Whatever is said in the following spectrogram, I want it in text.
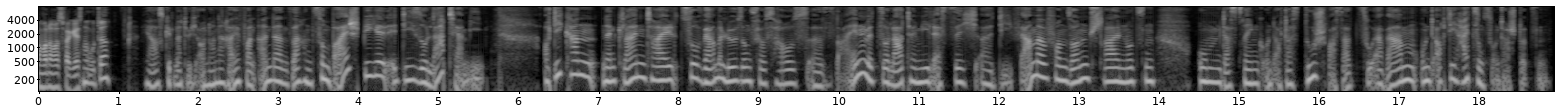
Haben wir noch was vergessen, Ute? Ja, es gibt natürlich auch noch eine Reihe von anderen Sachen. Zum Beispiel die Solarthermie. Auch die kann einen kleinen Teil zur Wärmelösung fürs Haus äh, sein. Mit Solarthermie lässt sich äh, die Wärme von Sonnenstrahlen nutzen, um das Trink- und auch das Duschwasser zu erwärmen und auch die Heizung zu unterstützen.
